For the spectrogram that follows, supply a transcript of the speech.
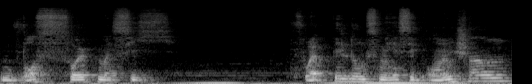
Was sollte man sich fortbildungsmäßig anschauen,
